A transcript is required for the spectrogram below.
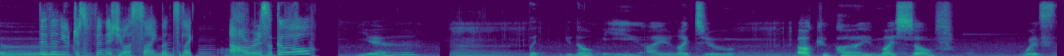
Uh, Didn't you just finish your assignments like hours ago? Yeah, Hmm. but you know me, I like to occupy myself with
